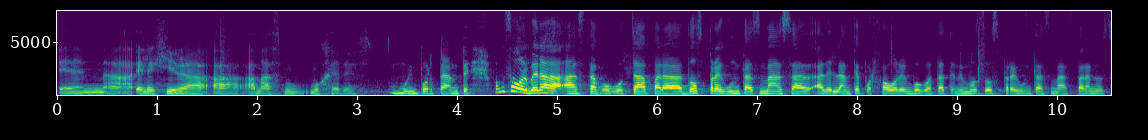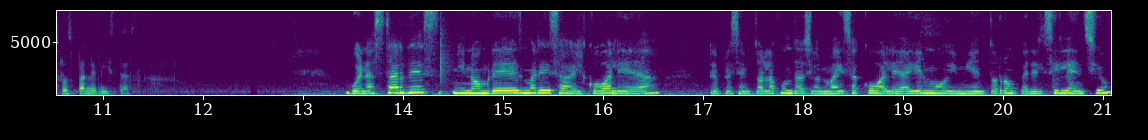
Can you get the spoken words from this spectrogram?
en elegir a, a, más mujeres. Muy importante. Vamos a volver hasta Bogotá para dos preguntas más. Adelante, por favor, en Bogotá tenemos dos preguntas más para nuestros panelistas. Buenas tardes, mi nombre es María Isabel Covaleda, represento a la Fundación Maíza Cobaleda y el movimiento Romper el Silencio.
